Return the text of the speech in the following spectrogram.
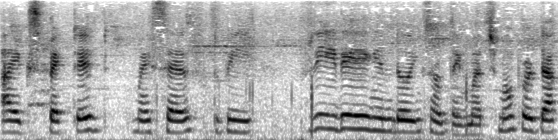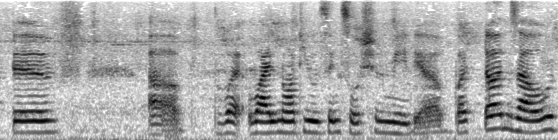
I expected myself to be reading and doing something much more productive uh, while not using social media. But turns out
